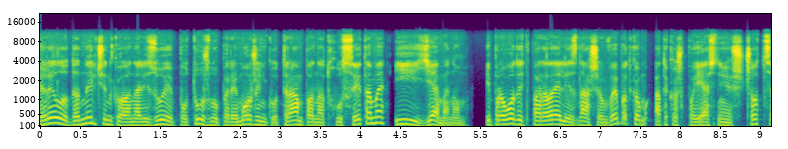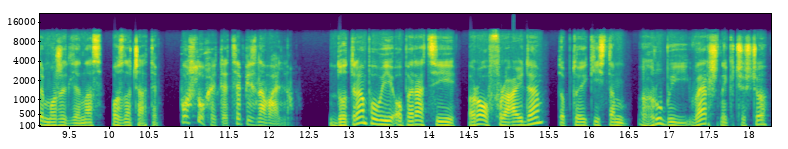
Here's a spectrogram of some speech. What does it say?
Кирило Данильченко аналізує потужну переможеньку Трампа над хуситами і Єменом і проводить паралелі з нашим випадком, а також пояснює, що це може для нас означати. Послухайте, це пізнавально. До Трампової операції Friday, тобто якийсь там грубий вершник чи що,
